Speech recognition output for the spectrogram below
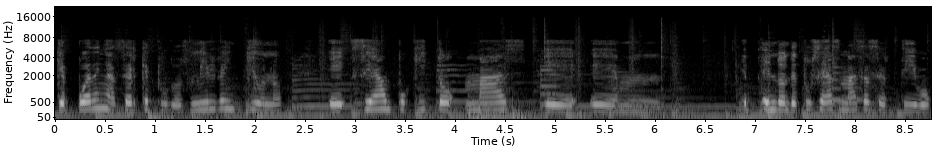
que pueden hacer que tu 2021 eh, sea un poquito más, eh, em, en donde tú seas más asertivo,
